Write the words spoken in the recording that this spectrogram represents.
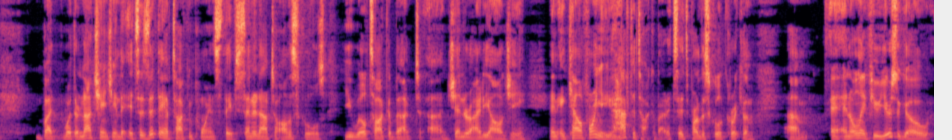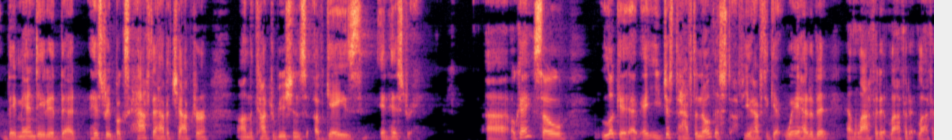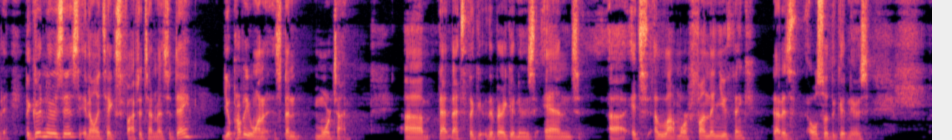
But what they're not changing, it's as if they have talking points. They've sent it out to all the schools. You will talk about uh, gender ideology. And in California, you have to talk about it. It's, it's part of the school curriculum. Um, and, and only a few years ago, they mandated that history books have to have a chapter on the contributions of gays in history. Uh, okay, so look, you just have to know this stuff. You have to get way ahead of it and laugh at it, laugh at it, laugh at it. The good news is it only takes five to 10 minutes a day. You'll probably want to spend more time. Um, that, that's the, the very good news. And uh, it's a lot more fun than you think. That is also the good news.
